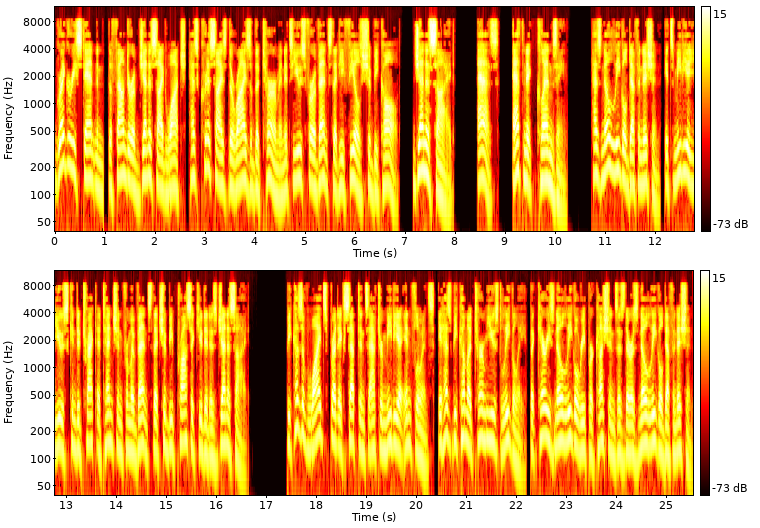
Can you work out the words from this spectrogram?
Gregory Stanton, the founder of Genocide Watch, has criticized the rise of the term and its use for events that he feels should be called genocide, as ethnic cleansing has no legal definition, its media use can detract attention from events that should be prosecuted as genocide. Because of widespread acceptance after media influence, it has become a term used legally, but carries no legal repercussions as there is no legal definition.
